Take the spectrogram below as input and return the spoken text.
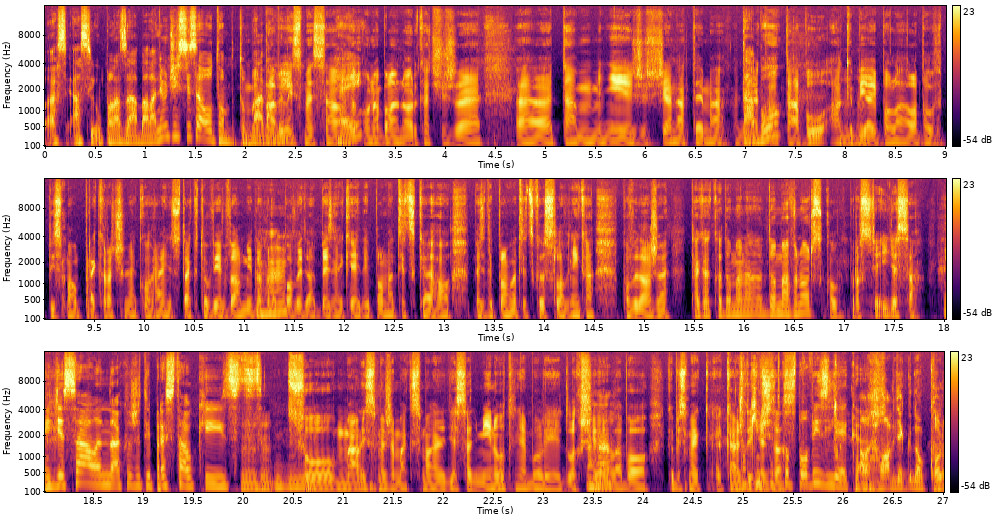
asi, asi úplná zábava. Neviem, či ste sa o tom to bavili. Bavili sme sa, Hej? ona bola norka, čiže uh, tam nie je žiadna téma tabu, tabu a keby mm-hmm. aj bola, alebo by sme prekročili nejakú hranicu, tak to vie veľmi dobre mm-hmm. povedať bez nejakej diplomatického, bez diplomatického slovníka. Povedal, že tak ako doma, doma v Norsku, proste ide sa. Ide sa, len akože tie prestávky... Mm-hmm. Sú, mali sme, že maximálne 10 minút, neboli dlhšie, uh-huh. lebo keby sme každý Takým deň... všetko zas... Ale hlavne, no koľko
